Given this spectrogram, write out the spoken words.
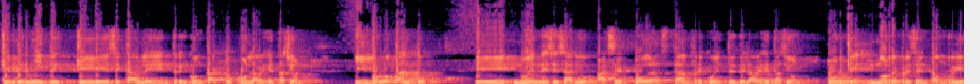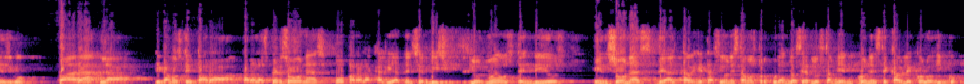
que permite que ese cable entre en contacto con la vegetación. Y por lo tanto, eh, no es necesario hacer podas tan frecuentes de la vegetación porque no representa un riesgo para la digamos que para, para las personas o para la calidad del servicio. Los nuevos tendidos en zonas de alta vegetación estamos procurando hacerlos también con este cable ecológico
